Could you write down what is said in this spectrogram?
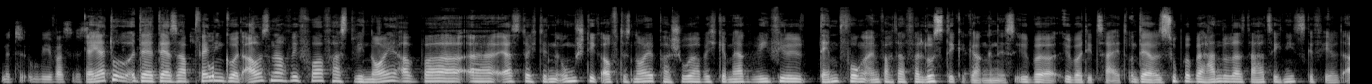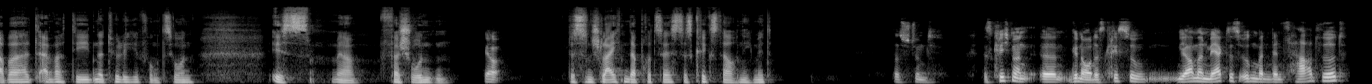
mit irgendwie was ist ja ja du der der sah gut aus nach wie vor fast wie neu aber äh, erst durch den Umstieg auf das neue Paar Schuhe habe ich gemerkt wie viel Dämpfung einfach da verlustig gegangen ist über über die Zeit. Und der super Behandler da hat sich nichts gefehlt aber halt einfach die natürliche Funktion ist ja verschwunden. Ja. Das ist ein schleichender Prozess das kriegst du auch nicht mit. Das stimmt das kriegt man, äh, genau, das kriegst du, ja, man merkt es irgendwann, wenn es hart wird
